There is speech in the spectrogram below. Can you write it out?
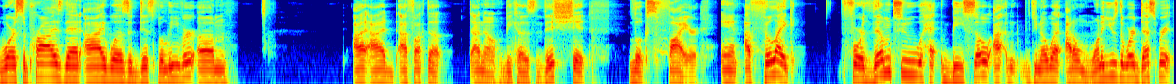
were surprised that I was a disbeliever. Um, I I I fucked up. I know because this shit looks fire, and I feel like for them to ha- be so, I, you know what? I don't want to use the word desperate,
